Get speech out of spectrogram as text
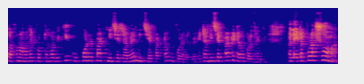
তখন আমাদের করতে হবে কি? উপরের পার্ট নিচে যাবে, নিচের পার্টটা উপরে আসবে। এটা নিচের পার্ট এটা উপরে থাকবে। মানে এটা পুরো সমান।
